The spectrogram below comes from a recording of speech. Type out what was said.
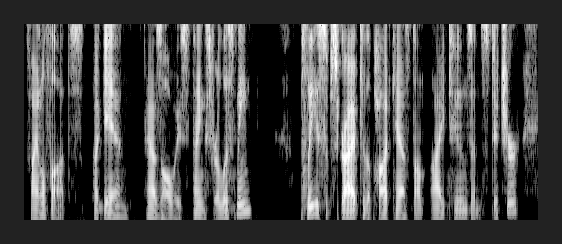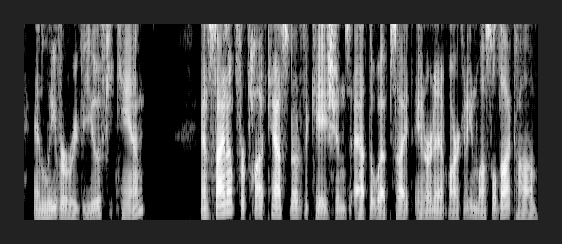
Final thoughts. Again, as always, thanks for listening. Please subscribe to the podcast on iTunes and Stitcher and leave a review if you can. And sign up for podcast notifications at the website, internetmarketingmuscle.com.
